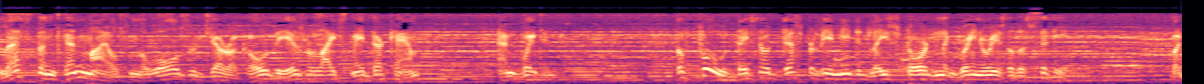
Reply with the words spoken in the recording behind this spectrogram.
Less than ten miles from the walls of Jericho, the Israelites made their camp and waited. The food they so desperately needed lay stored in the granaries of the city. But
